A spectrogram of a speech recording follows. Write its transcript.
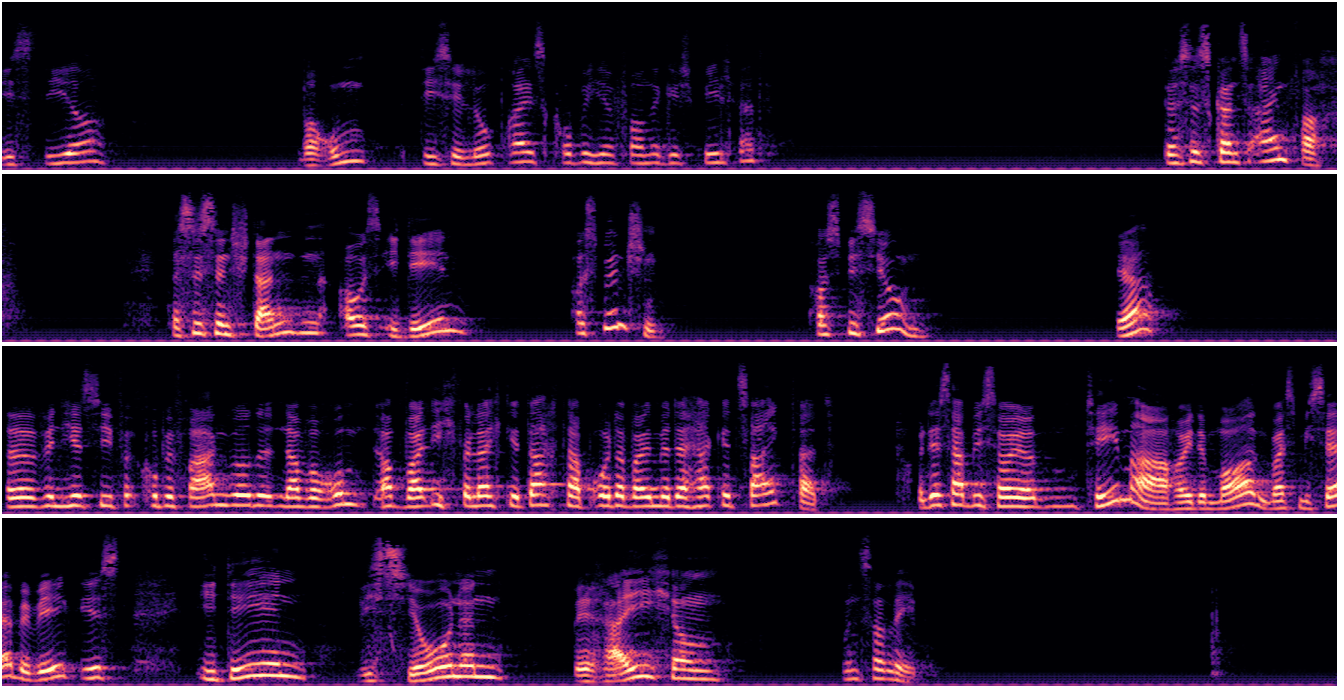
Wisst ihr, warum diese Lobpreisgruppe hier vorne gespielt hat? Das ist ganz einfach. Das ist entstanden aus Ideen, aus Wünschen, aus Visionen. Ja? Äh, wenn ich jetzt die Gruppe fragen würde, na warum? Weil ich vielleicht gedacht habe oder weil mir der Herr gezeigt hat. Und deshalb ist euer Thema heute Morgen, was mich sehr bewegt, ist Ideen, Visionen bereichern unser Leben.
